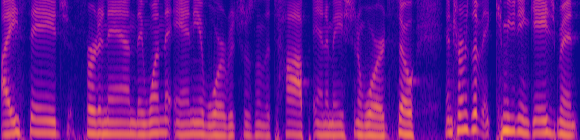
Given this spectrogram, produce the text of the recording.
Ice Age, Ferdinand. They won the Annie Award, which was one of the top animation awards. So, in terms of community engagement,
